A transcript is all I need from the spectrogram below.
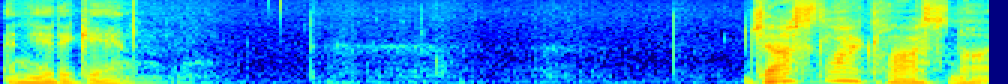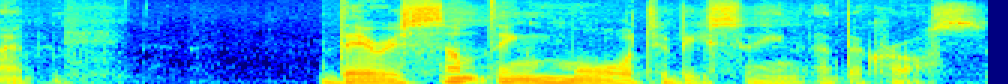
And yet again, just like last night, there is something more to be seen at the cross,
